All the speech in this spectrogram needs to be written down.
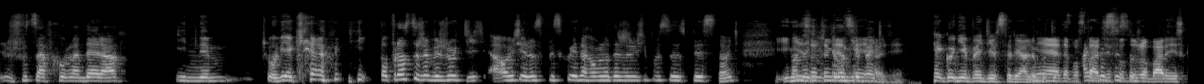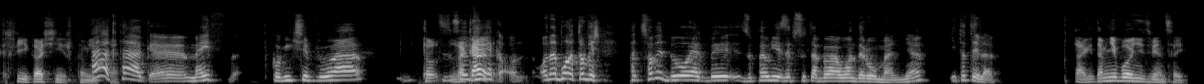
rzuca w Homelandera innym człowiekiem i po prostu, żeby rzucić, a on się rozpryskuje na Homelanderze, żeby się po prostu rozprysnąć. I nic o tym nie nie będzie. Tego nie będzie w serialu. Nie, te tak postacie są bezsensowne. dużo bardziej z krwi i kości niż w komiksie. Tak, tak. e, Maeve w komiksie była To zupełnie jaka ona była to, wiesz, co by było jakby zupełnie zepsuta była Wonder Woman, nie? I to tyle. Tak, tam nie było nic więcej.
